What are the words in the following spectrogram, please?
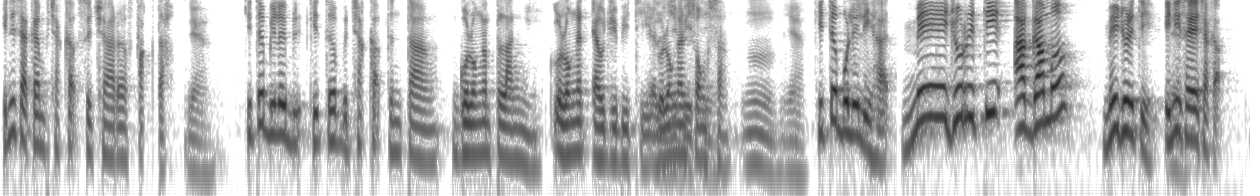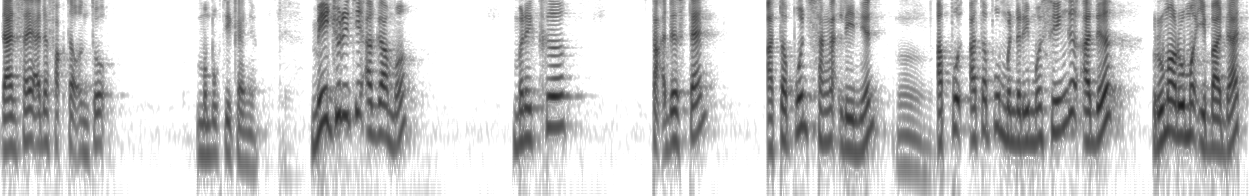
ini saya akan bercakap secara fakta Ya. Kita bila kita bercakap tentang golongan pelangi golongan LGBT, golongan LGBT. songsang Hmm, ya. kita boleh lihat majoriti agama majoriti ini saya cakap dan saya ada fakta untuk membuktikannya majoriti agama mereka tak ada stand ataupun sangat lenient Hmm. ataupun menerima sehingga ada rumah-rumah ibadat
